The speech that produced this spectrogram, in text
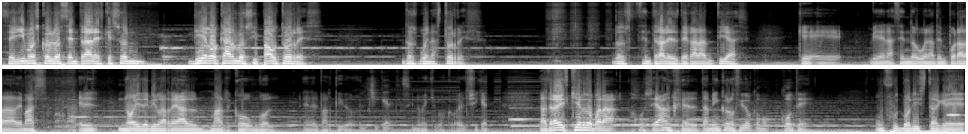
Seguimos con los centrales que son Diego Carlos y Pau Torres. Dos buenas torres. Dos centrales de garantías que eh, vienen haciendo buena temporada. Además, el Noi de Villarreal marcó un gol en el partido. El chiquete. Si no me equivoco, el Chiquet. Lateral izquierdo para José Ángel, también conocido como Cote. Un futbolista que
